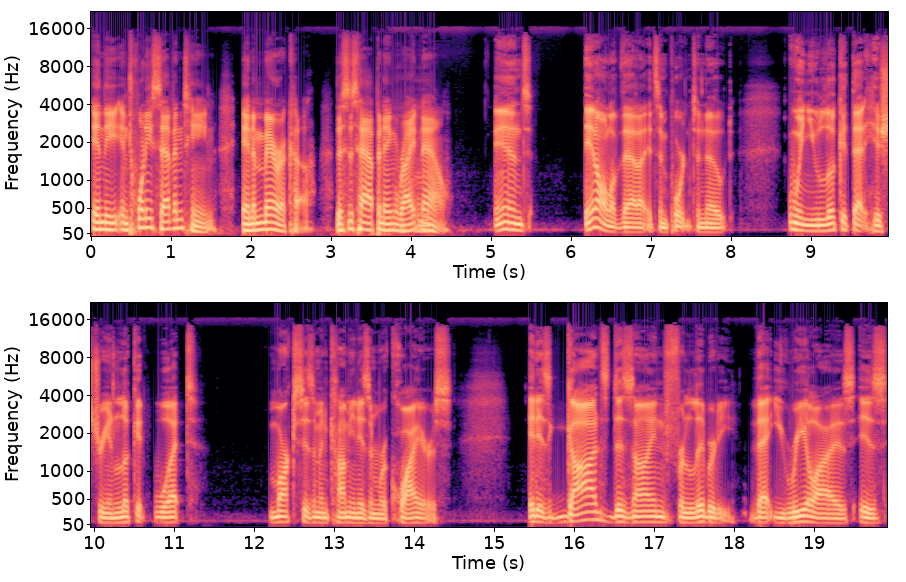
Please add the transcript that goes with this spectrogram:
in the in 2017 in America. This is happening right now. And in all of that, it's important to note when you look at that history and look at what Marxism and communism requires, it is God's design for liberty that you realize is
